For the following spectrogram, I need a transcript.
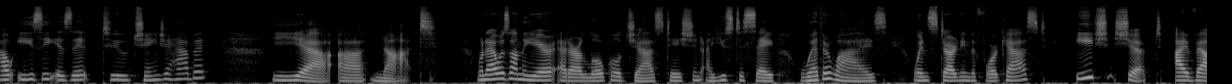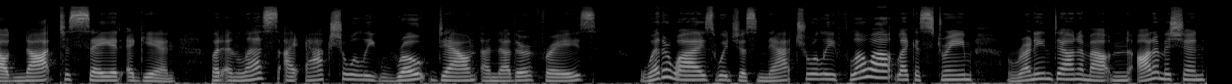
How easy is it to change a habit? Yeah, uh, not. When I was on the air at our local jazz station, I used to say weatherwise when starting the forecast. Each shift, I vowed not to say it again, but unless I actually wrote down another phrase, weatherwise would just naturally flow out like a stream running down a mountain on a mission,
